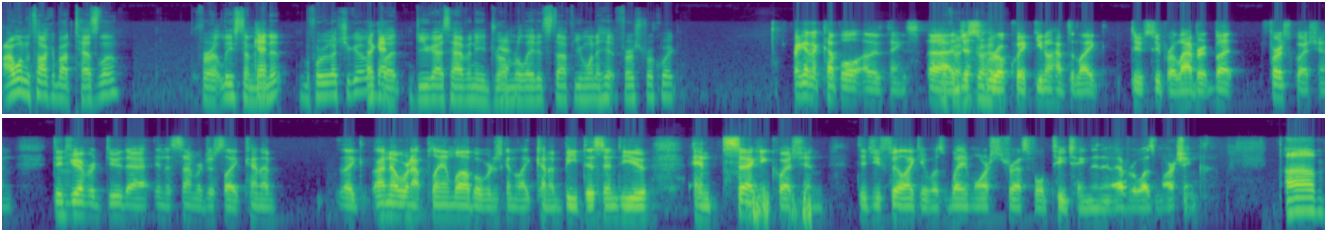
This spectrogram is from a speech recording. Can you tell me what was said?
I want to talk about Tesla for at least a Okay. minute before we let you go. Okay. But do you guys have any drum Yeah. related stuff you want to hit first, real quick? I got a couple other things. Uh, Okay, just real quick. You don't have to like do super elaborate. But first question: Did you ever do that in the summer? Just like kind of like I know we're not playing well, but we're just gonna like kind of beat this into you. And second question: Did you feel like it was way more stressful teaching than it ever was marching? Um,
